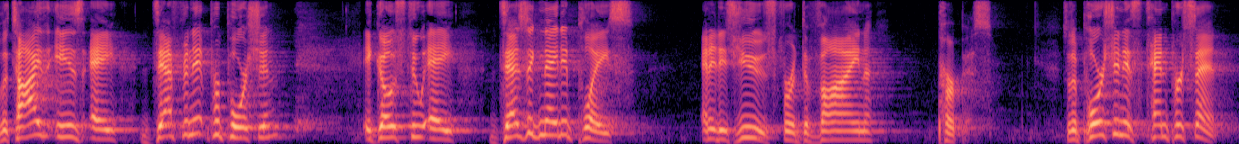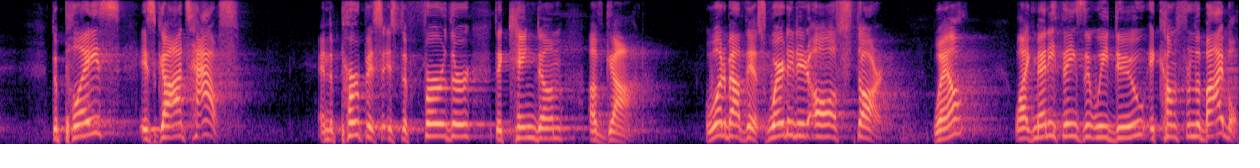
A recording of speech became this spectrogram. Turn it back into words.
Well, the tithe is a definite proportion it goes to a designated place and it is used for a divine purpose. So the portion is 10%. The place is God's house. And the purpose is to further the kingdom of God. what about this? Where did it all start? Well, like many things that we do, it comes from the Bible.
